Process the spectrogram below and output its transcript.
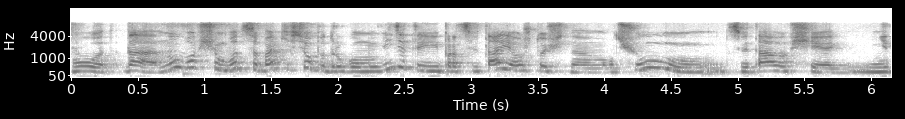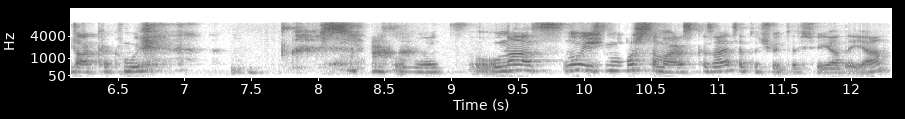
Вот, да, ну, в общем, вот собаки все по-другому видят, и про цвета я уж точно молчу. Цвета вообще не так, как мы. Вот. У нас, ну, если можешь сама рассказать, а то что это все я да я.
